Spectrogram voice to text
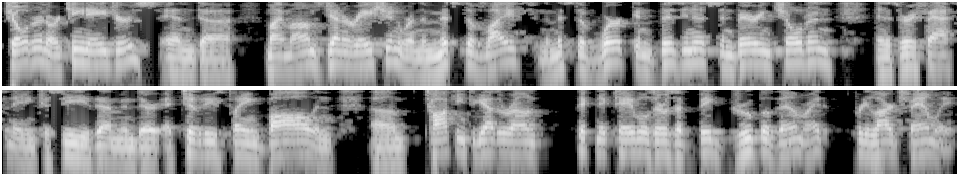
children or teenagers. And uh, my mom's generation were in the midst of life, in the midst of work and busyness and bearing children. And it's very fascinating to see them in their activities, playing ball and um, talking together around picnic tables. There was a big group of them, right? Pretty large family.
